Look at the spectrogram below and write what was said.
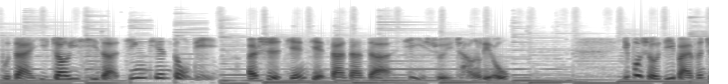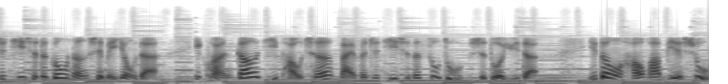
不在一朝一夕的惊天动地。而是简简单单的细水长流。一部手机百分之七十的功能是没用的，一款高级跑车百分之七十的速度是多余的，一栋豪华别墅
